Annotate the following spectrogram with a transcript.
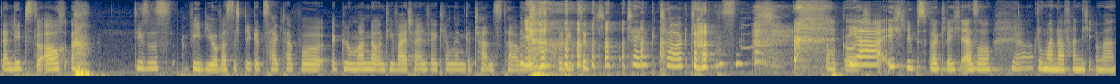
Dann liebst du auch dieses Video, was ich dir gezeigt habe, wo Glumanda und die Weiterentwicklungen getanzt haben. Ja. Wo die TikTok tanzen. Oh Gott. Ja, ich lieb's wirklich. Also ja. Glumanda fand ich immer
